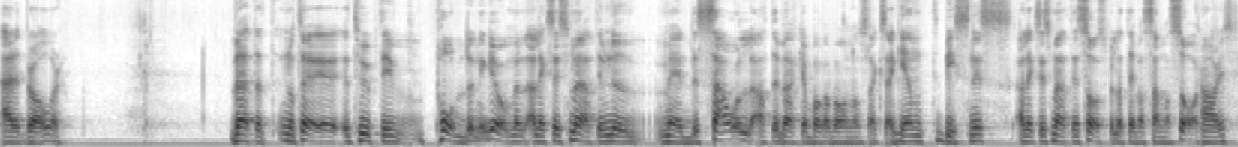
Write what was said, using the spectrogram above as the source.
är ett bra år. Värt att notera, jag tog upp det i podden igår, men Alexis Smertin nu med Saul, att det verkar bara vara någon slags agentbusiness. Alexis Smertin sa väl att det var samma sak. Ja, det.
